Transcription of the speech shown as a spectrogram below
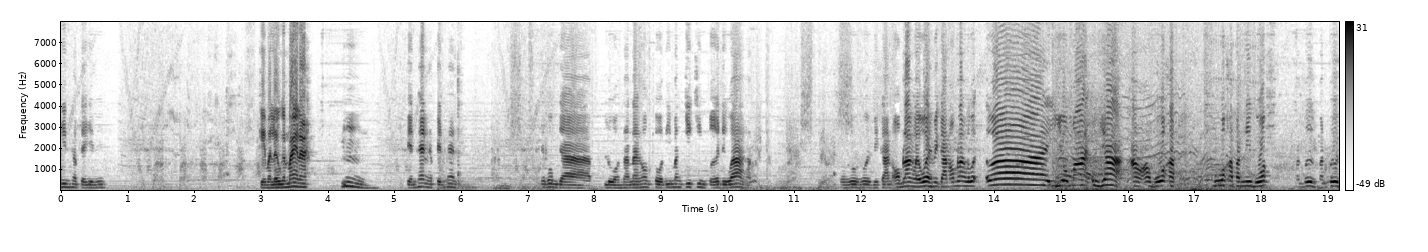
ย็นครับใจเย็นเกมมาเร็วกันไหมนะ เปลี่ยนแท่นครับเปลี่ยนแท่นเดี๋ยวผมจะลวงทางด้านห้องตัวที่มังกี้คิงเปิดดีว่าครับโอ้ยมีการออมร่างเลยเว้ยมีการออมร่างเลยเว้ยเอ้ยโยมาอุ้ยย่าเอาเอาบวกครับบวกครับปันนี้บวกปันปืนปันปืน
